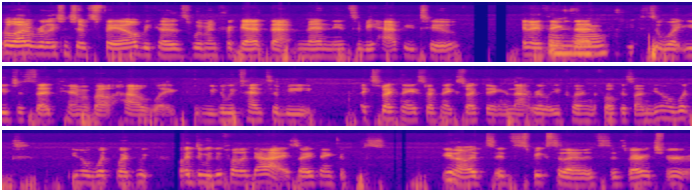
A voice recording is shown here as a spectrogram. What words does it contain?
A lot of relationships fail because women forget that men need to be happy too. And I think mm-hmm. that speaks to what you just said, Kim, about how like we we tend to be expecting, expecting, expecting, and not really putting the focus on, you know, what you know, what what we what do we do for the guy? So I think it's you know, it's it speaks to that. It's it's very true,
